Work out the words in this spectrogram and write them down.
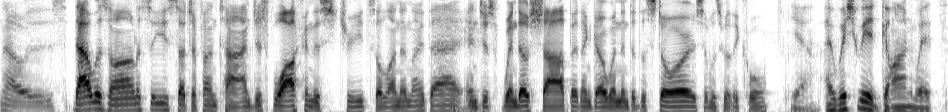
That was that was honestly such a fun time. Just walking the streets of London like that and just window shopping and going into the stores. It was really cool. Yeah. I wish we had gone with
